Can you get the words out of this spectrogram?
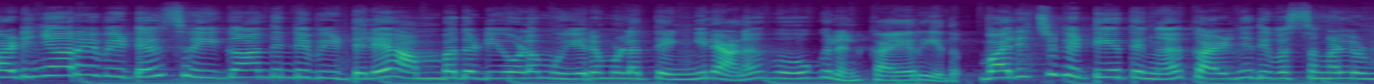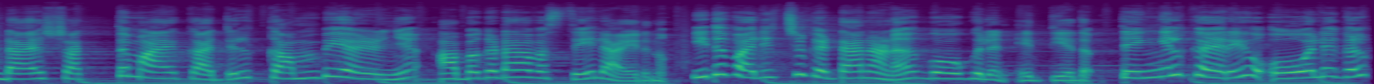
പടിഞ്ഞാറേ വീട്ടിൽ ശ്രീകാന്തിന്റെ വീട്ടിലെ അമ്പതടിയോളം ഉയരമുള്ള തെങ്ങിലാണ് ഗോകുലൻ കയറിയത്. വലിച്ചു കെട്ടിയ തെങ്ങ് കഴിഞ്ഞ ദിവസങ്ങളിലുണ്ടായ ശക്തമായ കാറ്റിൽ കമ്പി അഴിഞ്ഞ് അപകടാവസ്ഥയിലായിരുന്നു. ഇത് വലിച്ചു കെട്ടാനാണ് ഗോകുലൻ എത്തിയത്. തെങ്ങിൽ കയറി ഓലകൾ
